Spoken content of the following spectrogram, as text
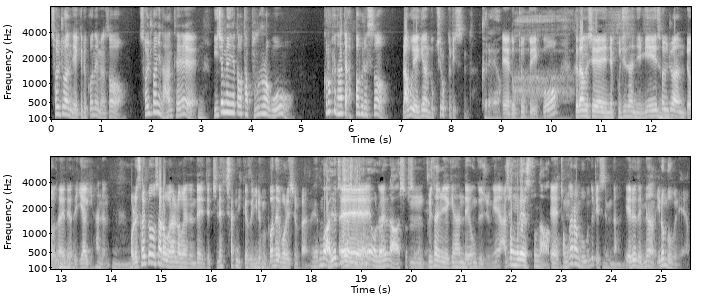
설주환 얘기를 꺼내면서 설주환이 나한테 이재명 했다고 다 부르라고 그렇게 나한테 압박을 했어. 라고 얘기한 녹취록들이 있습니다. 그래요. 예, 녹취록도 아... 있고 그 당시에 이제 부지사님이 음. 설주한 변호사에 대해서 음. 이야기하는 음. 원래 설 변호사라고 하려고 했는데 이제 진행자님께서 음. 이름을 꺼내버리시는 바람에 예, 뭐 알려진 사실이잖아요. 예, 언론에 예, 나왔었어요. 음, 부지사님이 얘기한 음. 내용들 중에 아주 청문회에서도 나왔고 예, 적나라한 부분들이 있습니다. 예를 들면 이런 부분이에요.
